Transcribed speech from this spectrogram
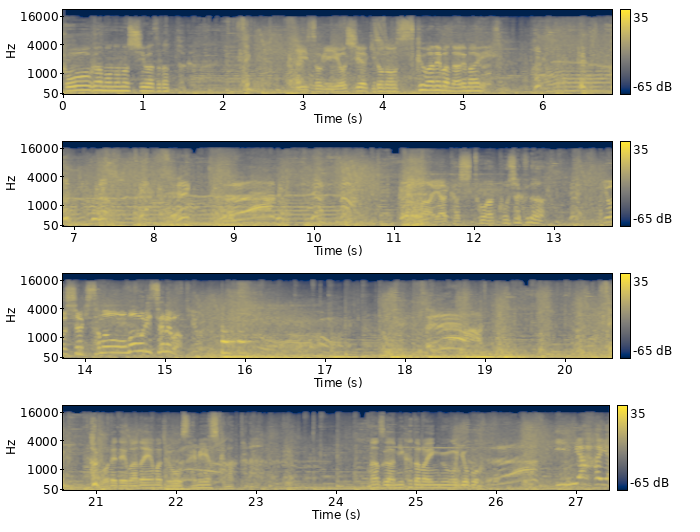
甲賀者の仕業だったか。急ぎ義明殿を救わねばなるまいあやかしとは小尺な義明様をお守りせねば。これで和田山城を攻めやすくなったな。まずは味方の援軍を呼ぼう。いやはや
